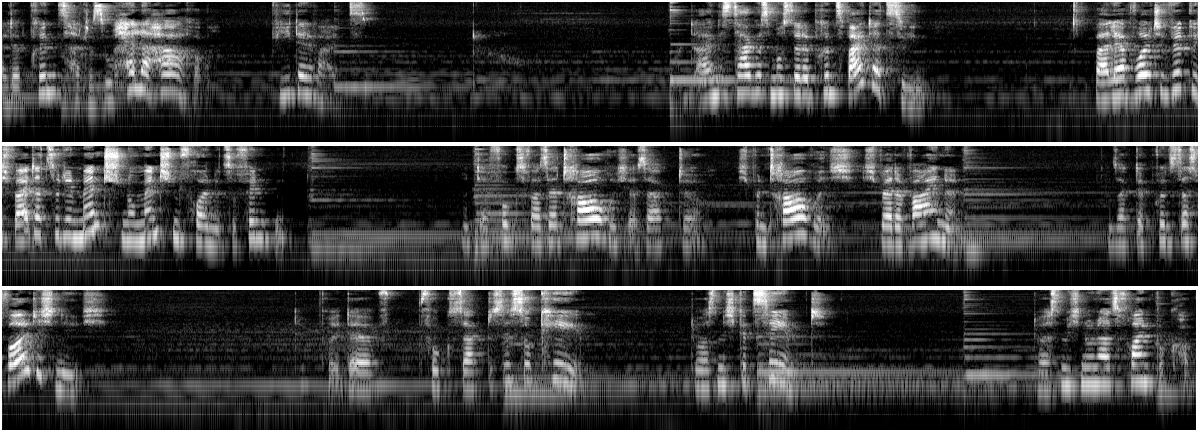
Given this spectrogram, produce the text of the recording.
weil der Prinz hatte so helle Haare wie der Weizen. Und eines Tages musste der Prinz weiterziehen, weil er wollte wirklich weiter zu den Menschen, um Menschenfreunde zu finden. Der Fuchs war sehr traurig. Er sagte, ich bin traurig, ich werde weinen. Dann sagt der Prinz, das wollte ich nicht. Der, der Fuchs sagt, es ist okay. Du hast mich gezähmt. Du hast mich nun als Freund bekommen.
